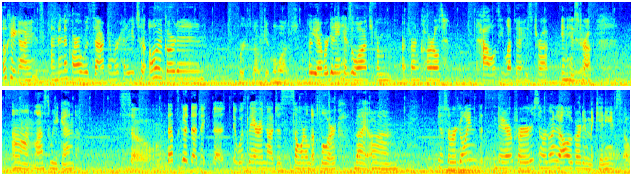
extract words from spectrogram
Okay guys, I'm in the car with Zach and we're heading to Olive Garden. First up, get my watch. Oh yeah, we're getting his watch from our friend Carl's house. He left it at his truck, in his Yeah. truck, um, last weekend. So that's good that they, that it was there and not just somewhere on the floor. But um, yeah, so we're going th there first, and we're going to Olive Garden McKinney. So,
